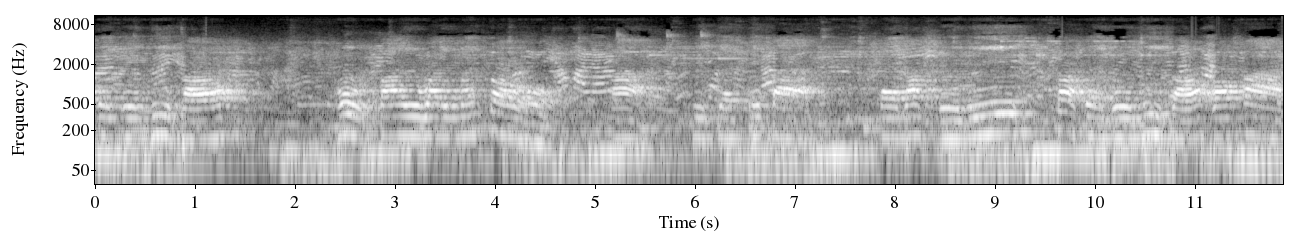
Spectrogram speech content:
เป็นเพลงที่สองพูดไปไวเหมือนโตอ่าที่เจ็ดที่แปด ในรับคืนนี้ก็เป็นคืนที่สองของข่าย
